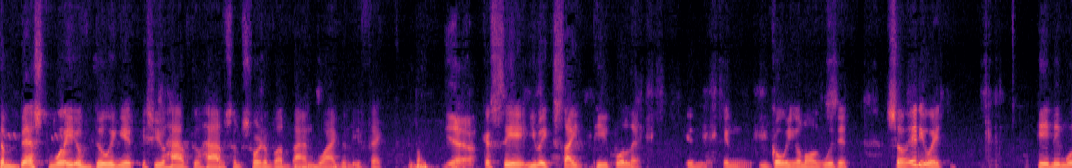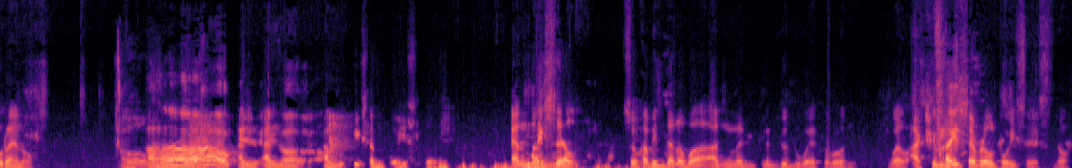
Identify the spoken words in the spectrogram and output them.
the best way of doing it is you have to have some sort of a bandwagon effect Yeah. kasi you excite people eh, in in going along with it so anyway Tini Moreno Oh. Ah, okay. ang, ang, Oh. ang isang voice ko. And myself. So kami dalawa ang nag, nagdudueto ron. Well, actually, Fin- several voices, no?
